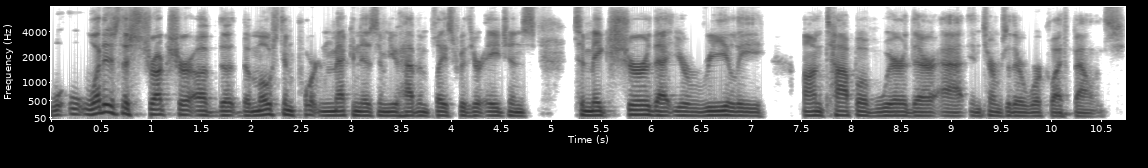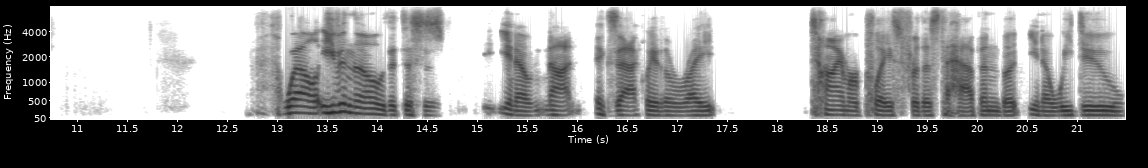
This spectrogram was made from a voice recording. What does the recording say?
W- what is the structure of the the most important mechanism you have in place with your agents to make sure that you're really on top of where they're at in terms of their work life balance? Well, even though that this is, you know, not exactly the right time or place for this to happen, but you know, we do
